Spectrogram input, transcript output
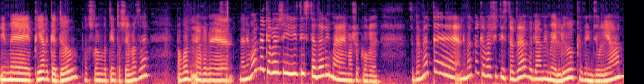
עם אה, פייר גדול, איך שלא מבטאים את השם הזה. למרות, אני מאוד מקווה שהיא תסתדר עם מה שקורה. זה באמת, אה, אני מאוד מקווה שהיא תסתדר, וגם עם אה, לוק ועם ג'וליאן.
